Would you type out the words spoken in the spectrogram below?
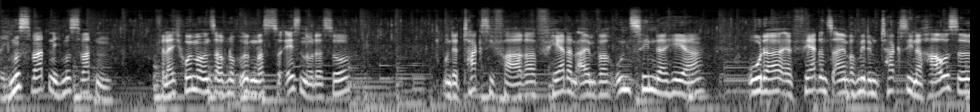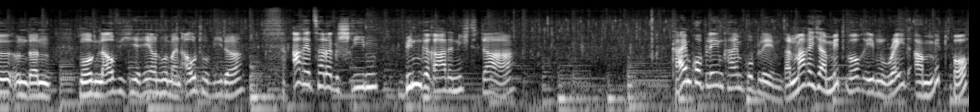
Ich muss warten, ich muss warten. Vielleicht holen wir uns auch noch irgendwas zu essen oder so. Und der Taxifahrer fährt dann einfach uns hinterher. Oder er fährt uns einfach mit dem Taxi nach Hause und dann morgen laufe ich hierher und hole mein Auto wieder. Ach, jetzt hat er geschrieben, bin gerade nicht da. Kein Problem, kein Problem. Dann mache ich am Mittwoch eben Raid am Mittwoch,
